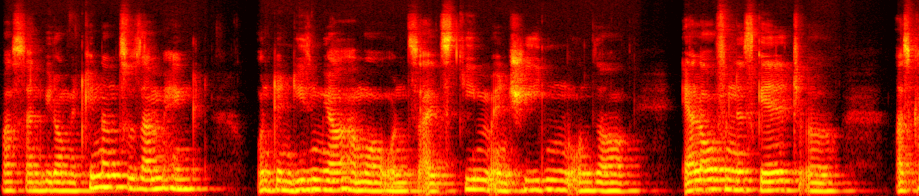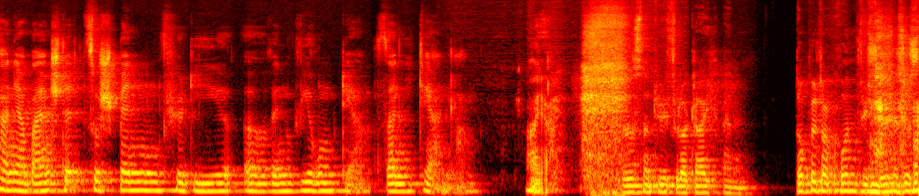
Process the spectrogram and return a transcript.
was dann wieder mit Kindern zusammenhängt. Und in diesem Jahr haben wir uns als Team entschieden, unser erlaufenes Geld äh, Askania Beinstedt zu spenden für die äh, Renovierung der Sanitäranlagen. Ah ja. Das ist natürlich wieder gleich ein doppelter Grund, wie schön es ist,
